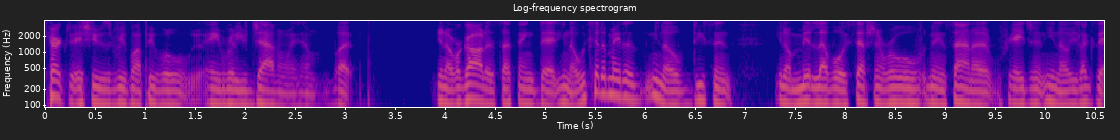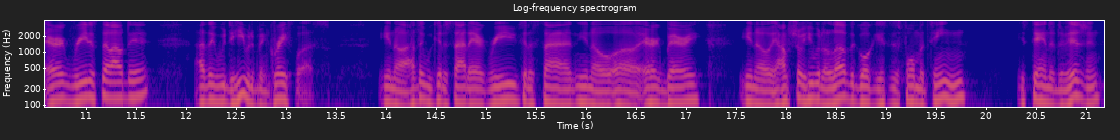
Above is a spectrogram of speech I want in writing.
character issues. The reason why people ain't really jiving with him, but you know, regardless, I think that you know we could have made a you know decent you know mid level exception rule and then sign a free agent. You know, like I said, Eric Reid is still out there. I think we, he would have been great for us. You know, I think we could have signed Eric Reid. We could have signed you know uh, Eric Berry. You know, I'm sure he would have loved to go against his former team and stay in the division.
